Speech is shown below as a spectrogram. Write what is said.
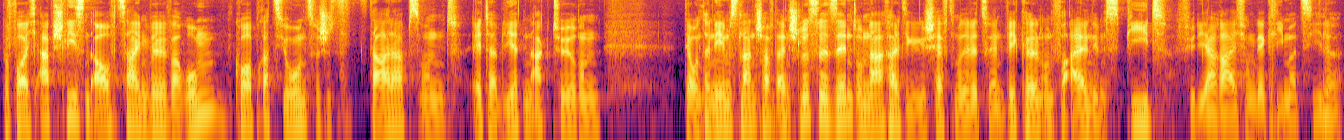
Bevor ich abschließend aufzeigen will, warum Kooperationen zwischen Startups und etablierten Akteuren der Unternehmenslandschaft ein Schlüssel sind, um nachhaltige Geschäftsmodelle zu entwickeln und vor allem den Speed für die Erreichung der Klimaziele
